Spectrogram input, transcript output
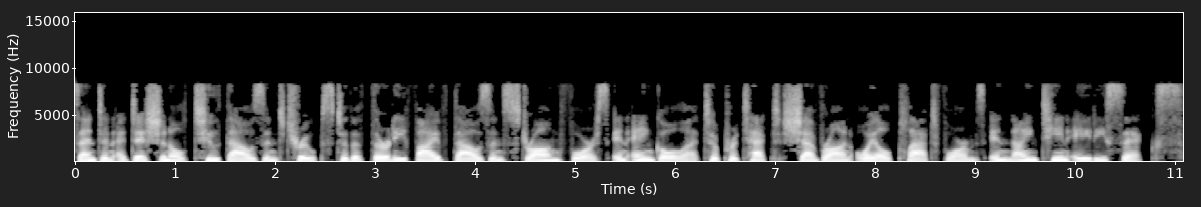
sent an additional 2,000 troops to the 35,000-strong force in Angola to protect Chevron oil platforms in 1986.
